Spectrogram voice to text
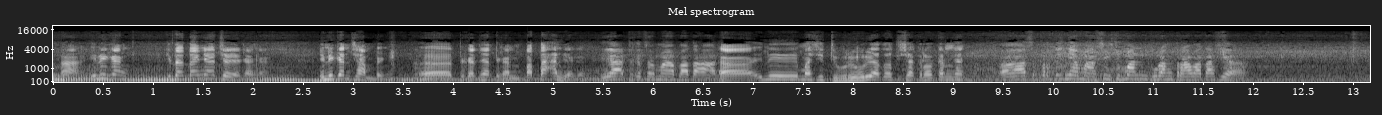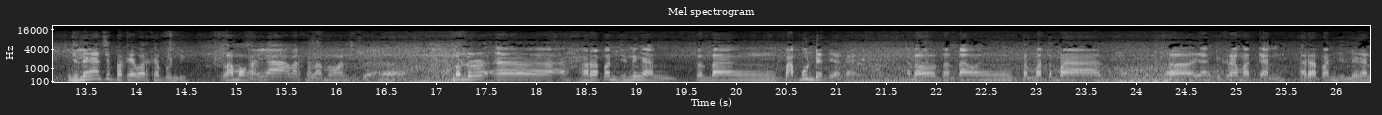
nah ini kang kita tanya aja ya kang ini kan Sambeng eh, dekatnya dengan Pataan ya kang Iya, dekat sama Patahan. Eh, ini masih diuri-uri atau disakralkan kang Eh, sepertinya masih, cuman kurang terawat aja. Jenengan sebagai warga pundi? Lamongan? Saya warga Lamongan juga. Eh, menurut eh, harapan jenengan tentang Papundan ya kan atau tentang tempat-tempat eh, yang dikeramatkan harapan jenengan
